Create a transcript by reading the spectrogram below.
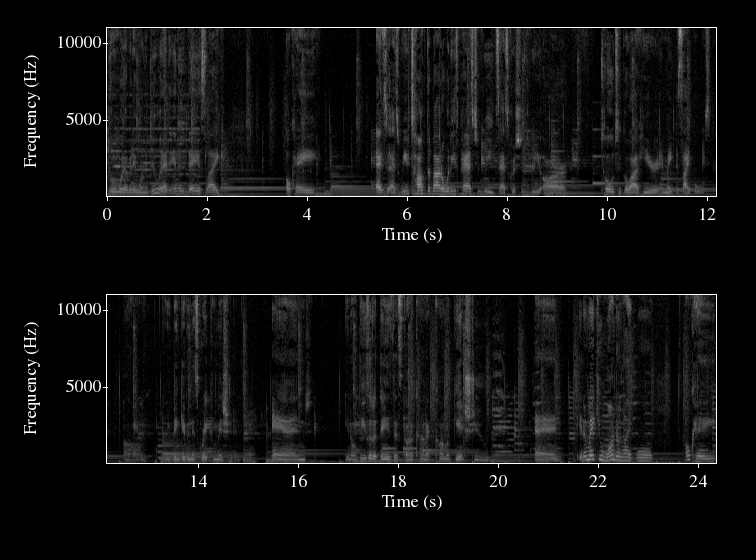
doing whatever they want to do. And at the end of the day, it's like, okay, as as we've talked about over these past few weeks, as Christians, we are told to go out here and make disciples. Um, we've been given this great commission, and you know these are the things that's gonna kind of come against you, and it'll make you wonder like, well, okay,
